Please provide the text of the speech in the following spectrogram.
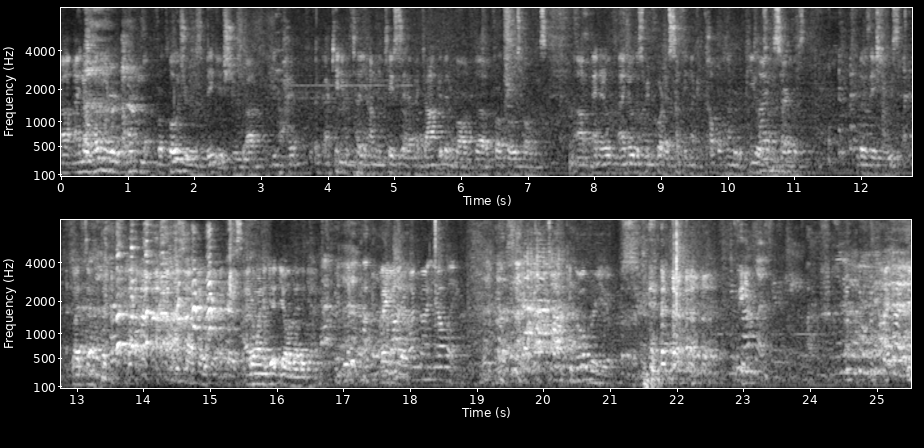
Uh, I know homeowner, home foreclosure is a big issue. Uh, you know, I, I can't even tell you how many cases I have in my docket that involve uh, foreclosed homes. Um, and I know, I know the Supreme Court has something like a couple hundred appeals on some of those. for those issues. But uh, I'll just right there because I don't want to get yelled at again. I'm not, I'm not yelling. I'm talking over you. He's harmless, isn't he? I got it,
